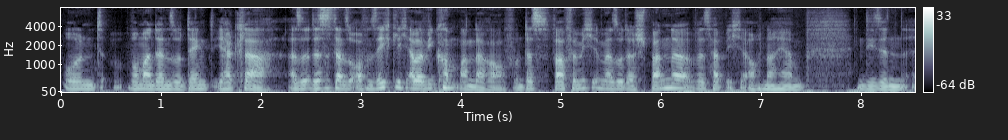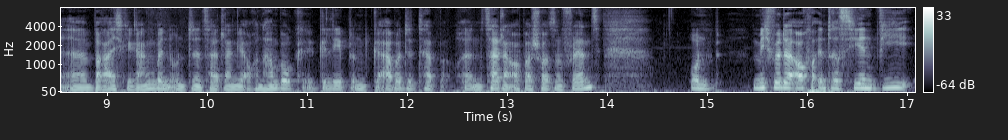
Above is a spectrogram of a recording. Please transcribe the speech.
und wo man dann so denkt, ja klar, also das ist dann so offensichtlich, aber wie kommt man darauf? Und das war für mich immer so das Spannende, weshalb ich auch nachher in diesen äh, Bereich gegangen bin und eine Zeit lang ja auch in Hamburg gelebt und gearbeitet habe, eine Zeit lang auch bei Scholz Friends. Und mich würde auch interessieren, wie,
